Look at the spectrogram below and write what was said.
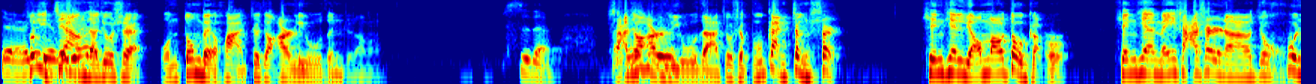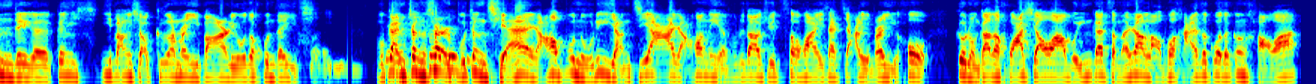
对，所以这样的就是我们东北话，这叫二流子，你知道吗？是的。啥叫二流子？就是不干正事儿，天天聊猫逗狗，天天没啥事儿呢，就混这个，跟一帮小哥们儿、一帮二流子混在一起。不干正事儿，不挣钱，然后不努力养家，然后呢也不知道去策划一下家里边以后各种各样的花销啊，我应该怎么让老婆孩子过得更好啊？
